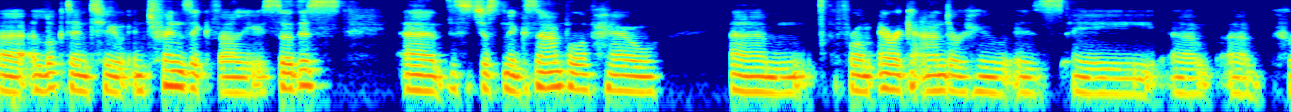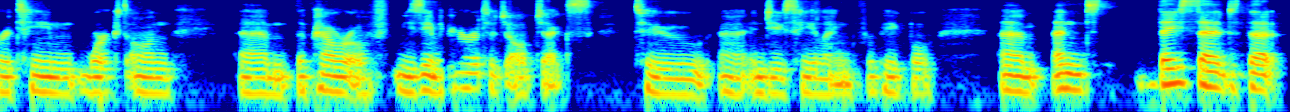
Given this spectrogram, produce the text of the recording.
uh, looked into intrinsic values So this, uh, this is just an example of how um, from Erica Ander, who is a, uh, uh, her team worked on um, the power of museum heritage objects to uh, induce healing for people. Um, and they said that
